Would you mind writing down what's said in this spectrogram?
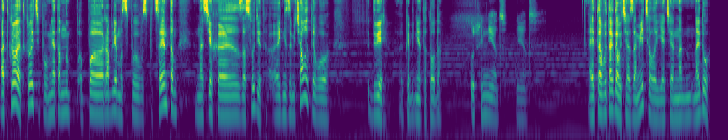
открой, открой, типа, у меня там ну проблемы с, с пациентом, на всех э, засудит. Э, не замечал это его дверь кабинета Тода? Слушай, нет, нет. Это вы тогда у тебя заметила, я тебя на- найду.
